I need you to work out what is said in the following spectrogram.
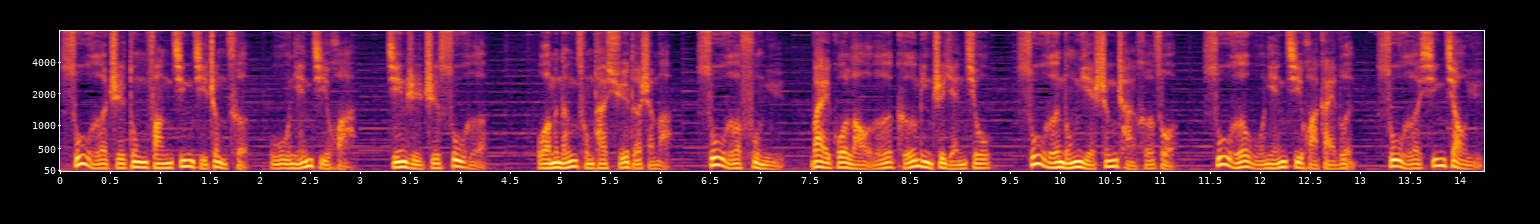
苏俄之东方经济政策五年计划，今日之苏俄，我们能从他学得什么？苏俄妇女，外国老俄革命之研究，苏俄农业生产合作。苏俄五年计划概论，苏俄新教育，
